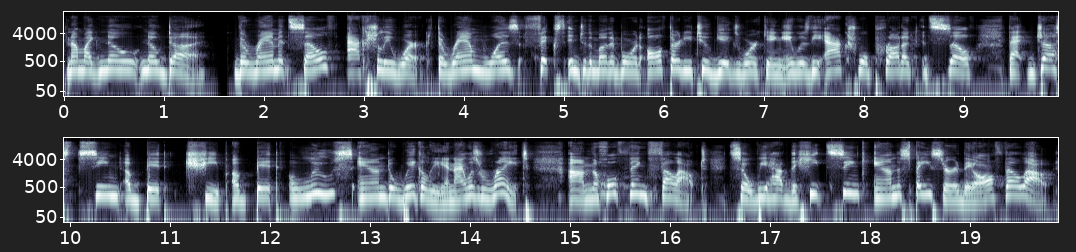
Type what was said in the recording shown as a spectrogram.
And I'm like, "No, no, duh." The RAM itself actually worked. The RAM was fixed into the motherboard, all 32 gigs working. It was the actual product itself that just seemed a bit cheap, a bit loose and wiggly. And I was right. Um, the whole thing fell out. So we have the heat sink and the spacer, they all fell out.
